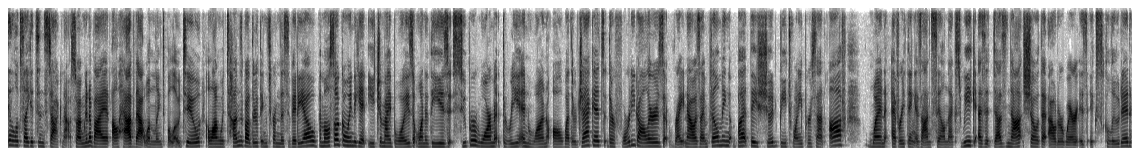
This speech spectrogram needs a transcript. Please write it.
it looks like it's in stock now. So I'm going to buy it. I'll have that one linked below too, along with tons of other things from this video. I'm also going to get each of my boys one of these super warm three in one all weather jackets. They're $40 right now as I'm filming, but they should be 20% off when everything is on sale next week, as it does not show that outerwear is excluded.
